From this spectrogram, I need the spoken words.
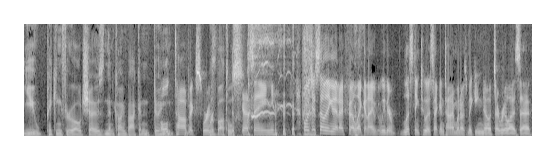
you picking through old shows and then coming back and doing old topics worth rebuttals. discussing. well, it's just something that I felt like, and I either listening to it a second time when I was making notes, I realized that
